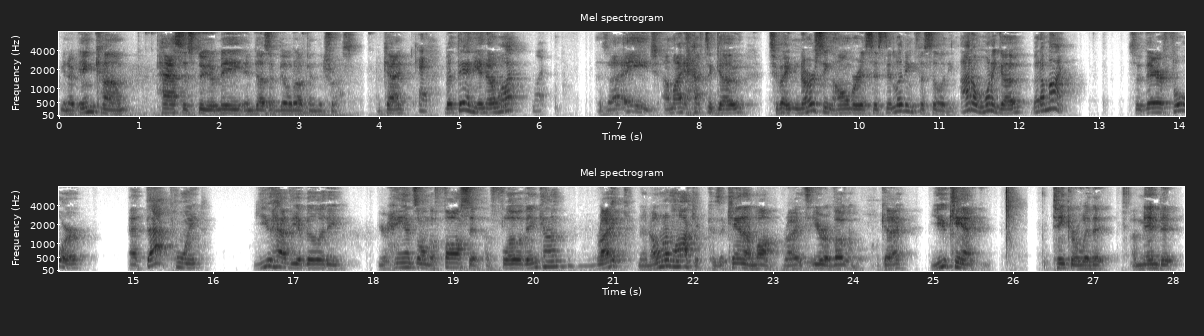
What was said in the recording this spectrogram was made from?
you know, income passes through to me and doesn't build up in the trust. Okay? Okay. But then you know what? What? as I age, I might have to go to a nursing home or assisted living facility. I don't want to go, but I might. So therefore, at that point, you have the ability, your hands on the faucet of flow of income, mm-hmm. right? Now don't unlock it because it can't unlock, right? It's irrevocable. Okay. You can't tinker with it, amend it.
